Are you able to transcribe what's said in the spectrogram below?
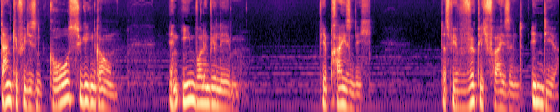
Danke für diesen großzügigen Raum. In ihm wollen wir leben. Wir preisen dich, dass wir wirklich frei sind in dir.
